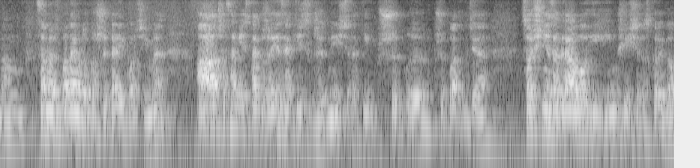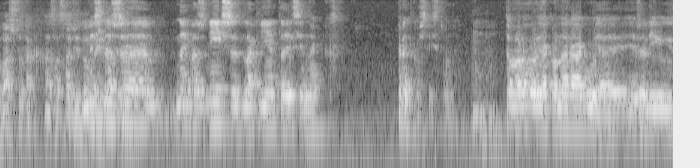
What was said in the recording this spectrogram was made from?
nam same wpadają do koszyka i płacimy, a czasami jest tak, że jest jakiś zgrzyt. Mieliście taki przy, przykład, gdzie coś nie zagrało i, i musieliście to skorygować, to tak na zasadzie dobrej Myślę, rady. że najważniejsze dla klienta jest jednak prędkość tej strony. Mhm. To jak ona reaguje. Jeżeli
